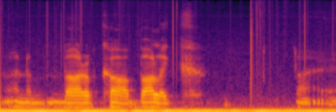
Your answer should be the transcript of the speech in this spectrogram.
and a bar of carbolic. Uh,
